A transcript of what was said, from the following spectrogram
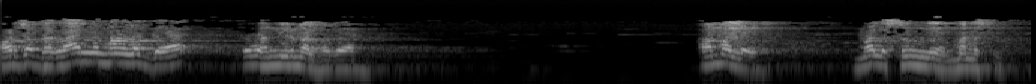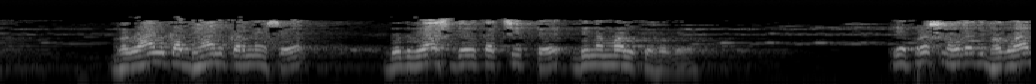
और जब भगवान में मन लग गया तो वह निर्मल हो गया। अमल मल शून्य से भगवान का ध्यान करने से वेदव्यास देव का चित्त बिना मल के हो गया। यह प्रश्न होगा कि भगवान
